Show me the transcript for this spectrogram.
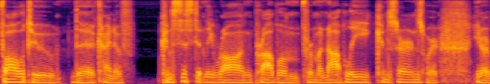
fall to the kind of consistently wrong problem for monopoly concerns where you know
